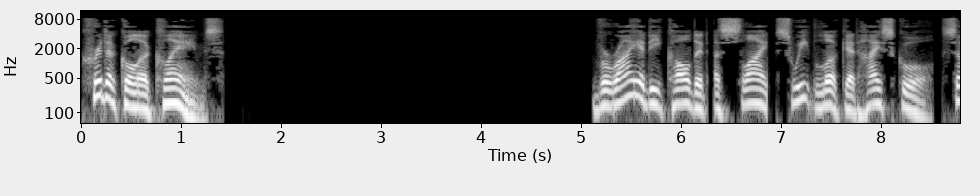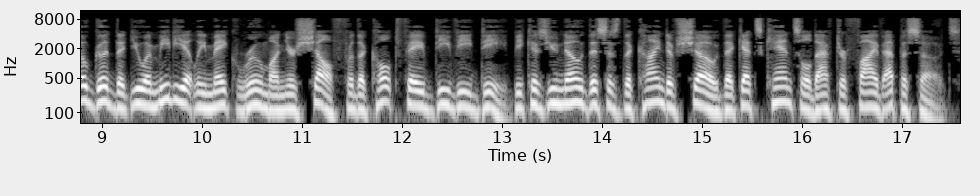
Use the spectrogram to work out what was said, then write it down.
Critical acclaims. Variety called it a sly, sweet look at high school, so good that you immediately make room on your shelf for the cult fave DVD because you know this is the kind of show that gets cancelled after five episodes.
